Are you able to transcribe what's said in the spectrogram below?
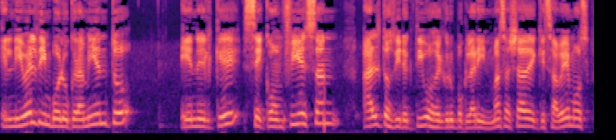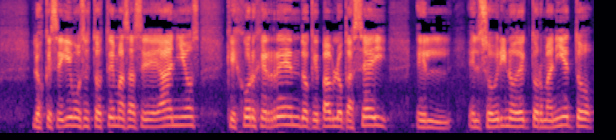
el nivel de involucramiento en el que se confiesan altos directivos del Grupo Clarín, más allá de que sabemos los que seguimos estos temas hace años, que Jorge Rendo, que Pablo Casey, el, el sobrino de Héctor Manieto,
